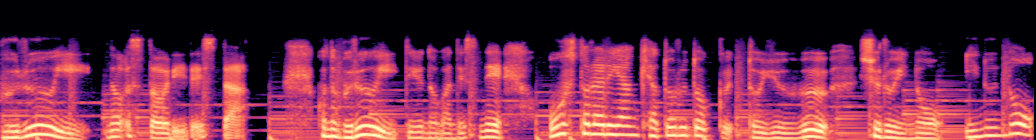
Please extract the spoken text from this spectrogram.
ブルーイのストーリーでした。このブルーイっていうのはですね、オーストラリアンキャトルドッグという種類の犬の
